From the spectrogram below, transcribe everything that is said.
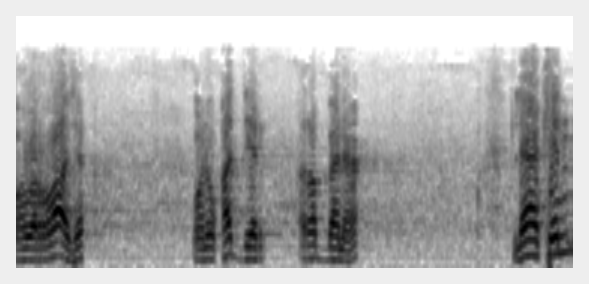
وهو الرازق ونقدر ربنا. لكن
